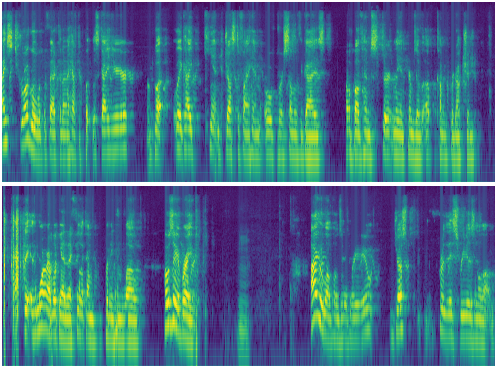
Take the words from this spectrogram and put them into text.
I struggle with the fact that I have to put this guy here, but like I can't justify him over some of the guys above him, certainly in terms of upcoming production. Actually, the more I look at it, I feel like I'm putting him low. Jose Abreu. Mm. I love Jose Abreu just for this reason alone.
